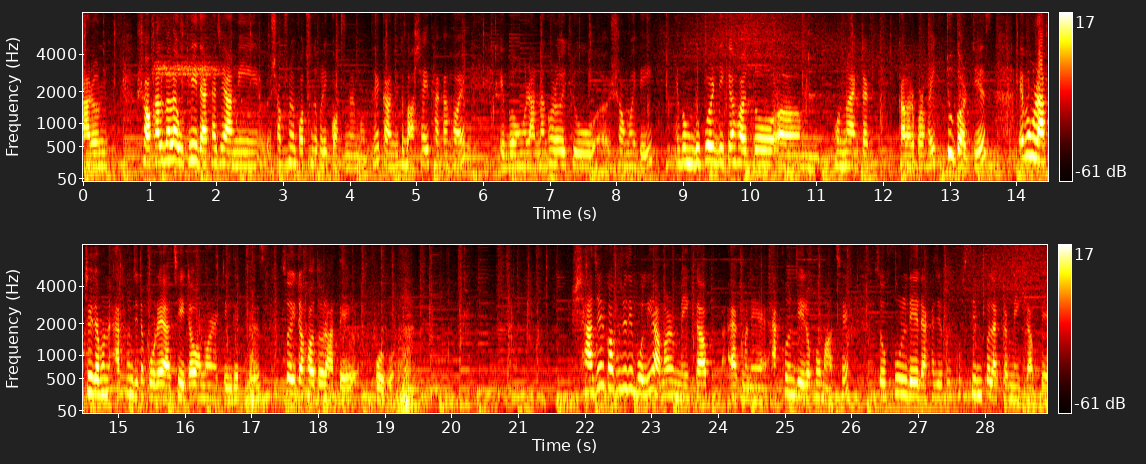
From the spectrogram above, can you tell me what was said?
কারণ সকালবেলা উঠেই দেখা যায় আমি সবসময় পছন্দ করি কটনের মধ্যে, কারণ যেহেতু বাসায় থাকা হয় এবং রান্নাঘরেও একটু সময় দেই এবং দুপুরের দিকে হয়তো অন্য একটা কালার পরা হয়, একটু গর্জিয়াস এবং রাত্রে যেমন এখন যেটা পরে আছে এটাও আমার একটা ঈদের ড্রেস সো এটা হয়তো রাতে পরবো। সাজের কথা যদি বলি, আমার মেকআপ এক মানে এখন যেরকম আছে সো ফুল ডে দেখা যায় খুব সিম্পল একটা মেকআপে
